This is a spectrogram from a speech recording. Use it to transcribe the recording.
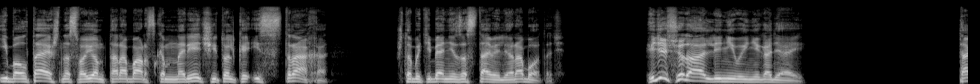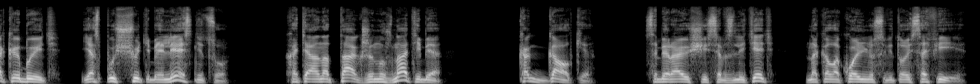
и болтаешь на своем тарабарском наречии только из страха, чтобы тебя не заставили работать. Иди сюда, ленивый негодяй. Так и быть, я спущу тебе лестницу, хотя она так же нужна тебе, как галке, собирающейся взлететь на колокольню Святой Софии.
